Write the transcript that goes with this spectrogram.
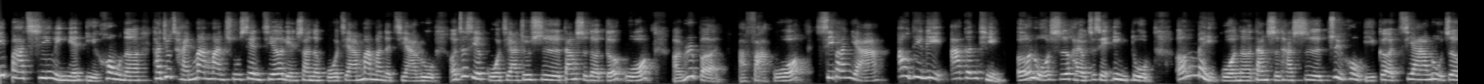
一八七零年以后呢，它就才慢慢出现接二连三的国家慢慢的加入，而这些国家就是当时的德国啊、日本。啊，法国、西班牙、奥地利、阿根廷、俄罗斯，还有这些印度，而美国呢，当时它是最后一个加入这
